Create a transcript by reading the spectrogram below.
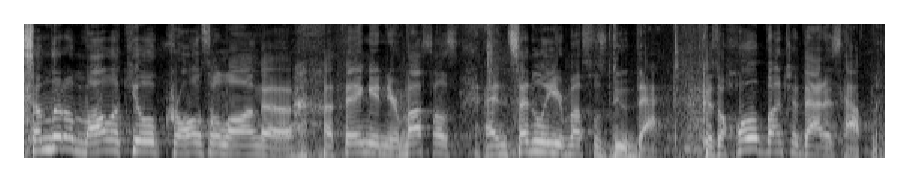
Some little molecule crawls along a, a, thing in your muscles and suddenly your muscles do that because a whole bunch of that is happening.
